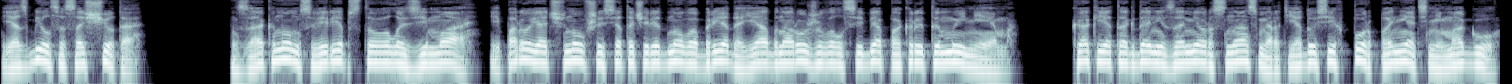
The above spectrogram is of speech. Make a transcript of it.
Я сбился со счета. За окном свирепствовала зима, и порой, очнувшись от очередного бреда, я обнаруживал себя покрытым инием. Как я тогда не замерз насмерть, я до сих пор понять не могу.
